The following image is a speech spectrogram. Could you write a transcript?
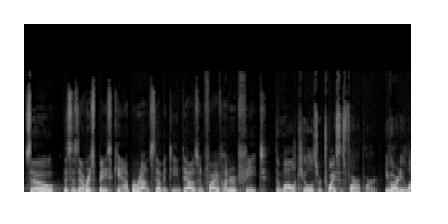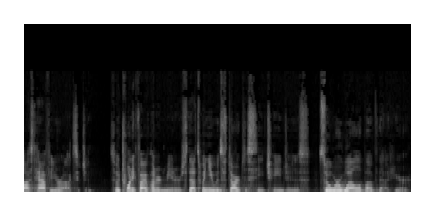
So, this is Everest Base Camp, around 17,500 feet. The molecules are twice as far apart. You've already lost half of your oxygen. So, 2,500 meters, that's when you would start to see changes. So, we're well above that here.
